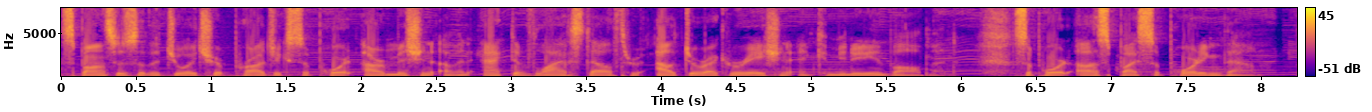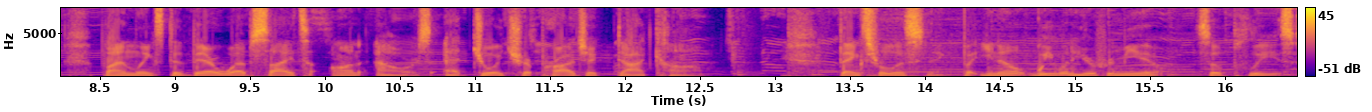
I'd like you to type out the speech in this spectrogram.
Sponsors of the Joy Trip Project support our mission of an active lifestyle through outdoor recreation and community involvement. Support us by supporting them. Find links to their websites on ours at joytripproject.com. Thanks for listening, but you know, we want to hear from you. So please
